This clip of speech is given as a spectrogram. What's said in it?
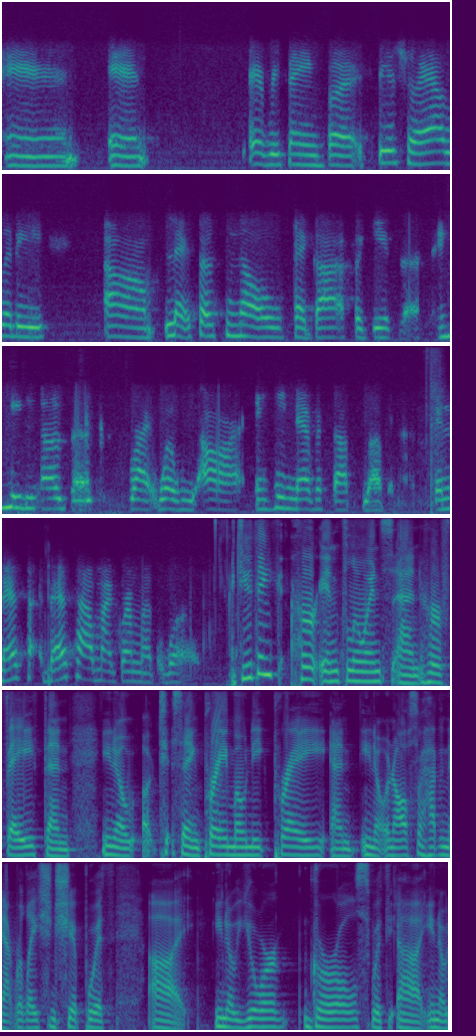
and and everything, but spirituality um, lets us know that God forgives us and He loves us right where we are, and He never stops loving us. And that's that's how my grandmother was. Do you think her influence and her faith, and you know, uh, t- saying "Pray, Monique, pray," and you know, and also having that relationship with, uh, you know, your girls, with uh, you know,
